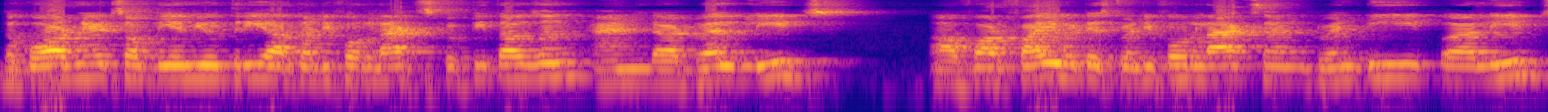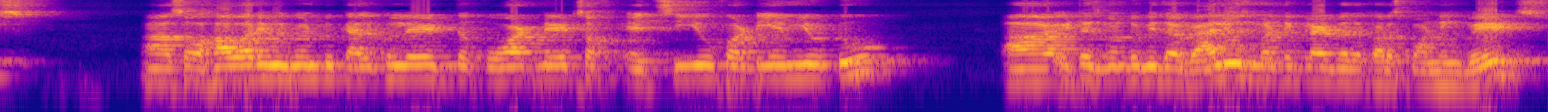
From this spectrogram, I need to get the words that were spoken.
The coordinates of DMU3 are 34 lakhs 50,000 and uh, 12 leads uh, for 5 it is 24 lakhs and 20 uh, leads. Uh, so how are we going to calculate the coordinates of HCU for DMU2? Uh, it is going to be the values multiplied by the corresponding weights.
